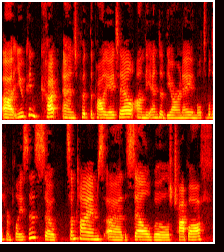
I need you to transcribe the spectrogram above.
uh, you can cut and put the poly A tail on the end of the RNA in multiple different places. So sometimes uh, the cell will chop off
